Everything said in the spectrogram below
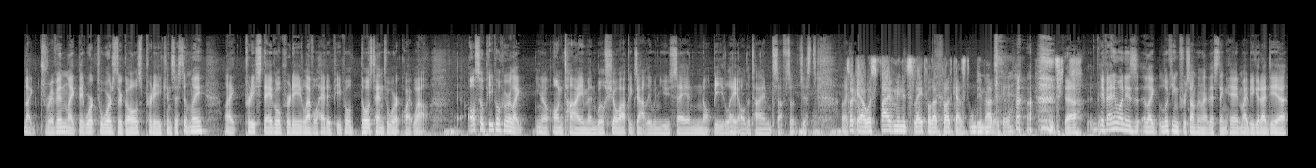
like driven, like they work towards their goals pretty consistently, like pretty stable, pretty level headed people, those tend to work quite well. Also, people who are like, you know, on time and will show up exactly when you say and not be late all the time and stuff. So just like it's okay. A, I was five minutes late for that podcast. Don't be mad, okay? yeah. If anyone is like looking for something like this, think, hey, it might be a good idea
